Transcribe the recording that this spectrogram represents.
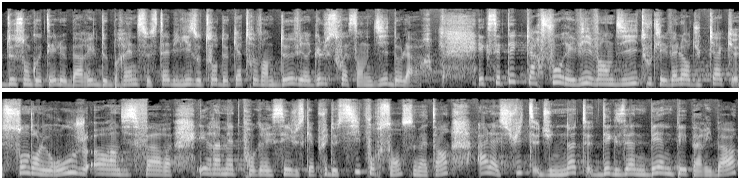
De son côté, le baril de Brent se stabilise autour de 82,70 dollars. Excepté Carrefour et Vivendi, toutes les valeurs du CAC sont dans le rouge. Or, indice phare Eramet progressé jusqu'à plus de 6% ce matin à la suite d'une note d'Exane BNP Paribas.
